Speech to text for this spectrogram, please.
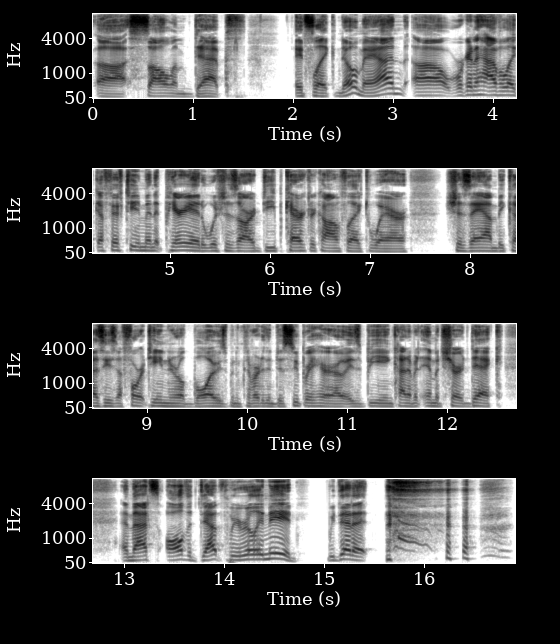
uh, solemn depth. It's like, no, man, uh, we're gonna have like a 15 minute period, which is our deep character conflict, where Shazam, because he's a 14 year old boy who's been converted into a superhero, is being kind of an immature dick, and that's all the depth we really need. We did it.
